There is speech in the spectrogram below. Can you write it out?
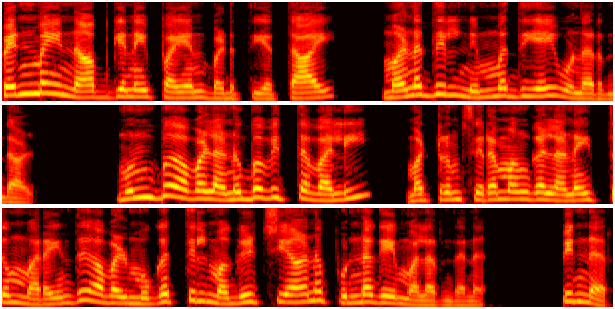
பெண்மை நாப்கினை பயன்படுத்திய தாய் மனதில் நிம்மதியை உணர்ந்தாள். முன்பு அவள் அனுபவித்த வலி மற்றும் சிரமங்கள் அனைத்தும் மறைந்து அவள் முகத்தில் மகிழ்ச்சியான புன்னகை மலர்ந்தன. பின்னர்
